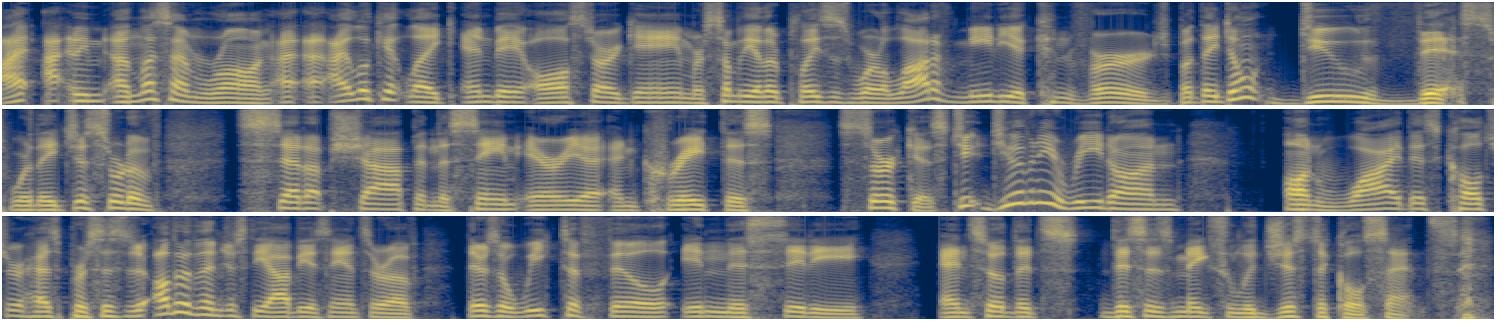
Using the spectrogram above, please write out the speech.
I, I mean, unless I'm wrong, I, I look at like NBA All Star Game or some of the other places where a lot of media converge, but they don't do this, where they just sort of set up shop in the same area and create this circus. Do, do you have any read on on why this culture has persisted, other than just the obvious answer of there's a week to fill in this city, and so that's this is makes logistical sense.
